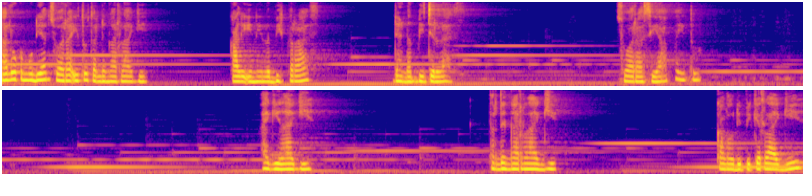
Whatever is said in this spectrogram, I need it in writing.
Lalu kemudian suara itu terdengar lagi. Kali ini lebih keras dan lebih jelas. Suara siapa itu? Lagi-lagi. Terdengar lagi. Kalau dipikir lagi,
